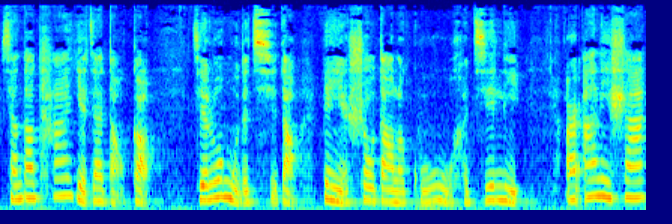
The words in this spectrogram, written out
想到她也在祷告。杰罗姆的祈祷便也受到了鼓舞和激励，而阿丽莎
